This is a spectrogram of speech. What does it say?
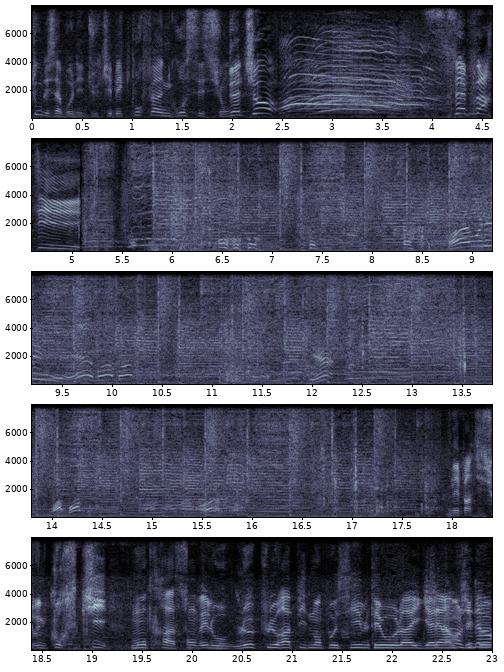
tous les abonnés du Québec pour faire une grosse session. Vous êtes chaud? C'est parti Allez Willy Yeah, wop, wop. Yeah. Wop, wop. On est parti sur une course qui montera son vélo le plus rapidement possible. Théo là il galère un petit peu.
